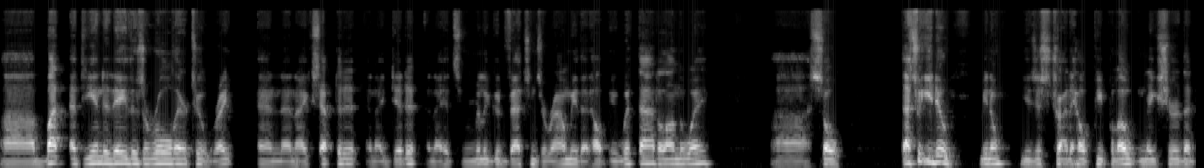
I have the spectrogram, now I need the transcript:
uh, but at the end of the day, there's a role there too, right? And and I accepted it and I did it, and I had some really good veterans around me that helped me with that along the way. Uh, so that's what you do. You know, you just try to help people out and make sure that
